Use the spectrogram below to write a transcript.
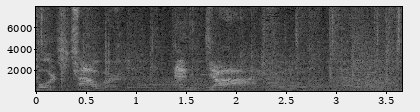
Torch Tower and die.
